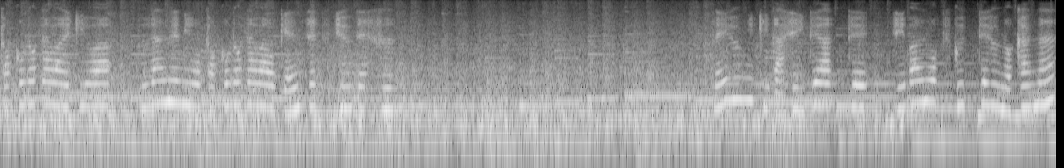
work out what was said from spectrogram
所沢駅は、グランエミオ所沢を建設中です。木が敷いてあって、地盤を作ってるのかな？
